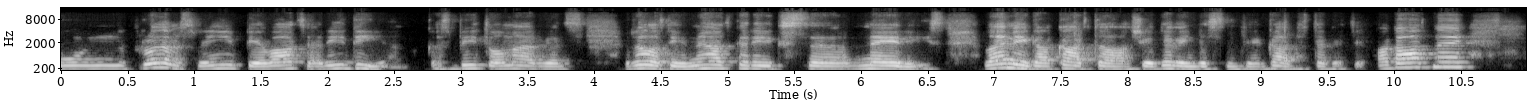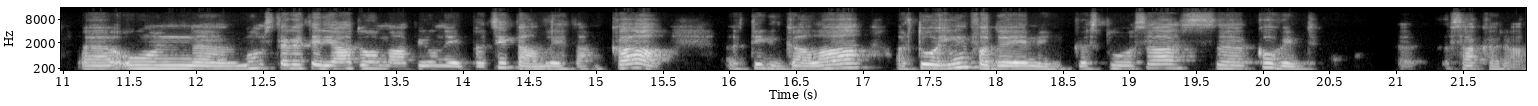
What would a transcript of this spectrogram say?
un, protams, viņi pievāca arī dienu kas bija tomēr viens relatīvi neatkarīgs eh, mēdījis. Laimīgā kārtā šie 90. gadi tagad ir pagātnē, eh, un eh, mums tagad ir jādomā pilnīgi par citām lietām, kā tikt galā ar to infodēmiju, kas plosās Covid sakarā.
